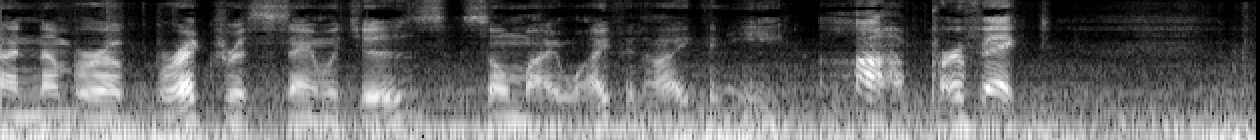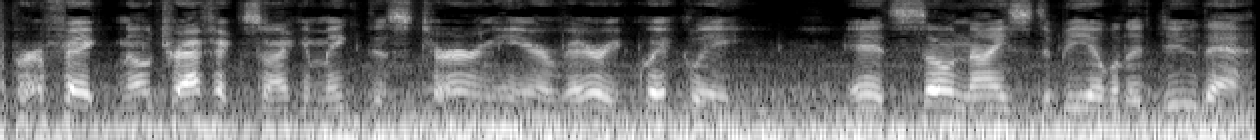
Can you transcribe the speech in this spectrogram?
a number of breakfast sandwiches so my wife and I can eat. Ah, perfect. Perfect. No traffic, so I can make this turn here very quickly. It's so nice to be able to do that.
